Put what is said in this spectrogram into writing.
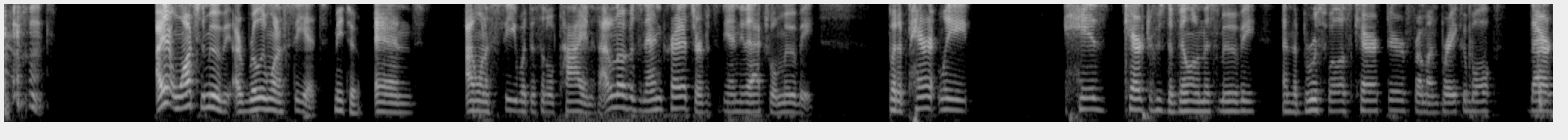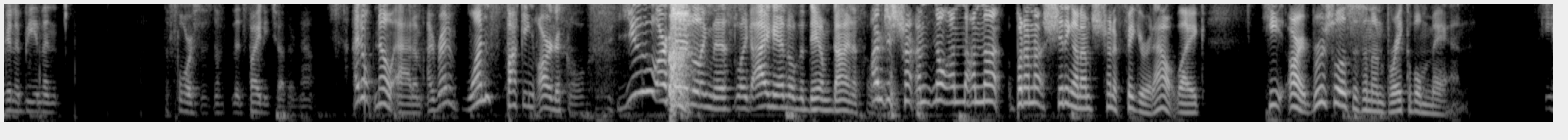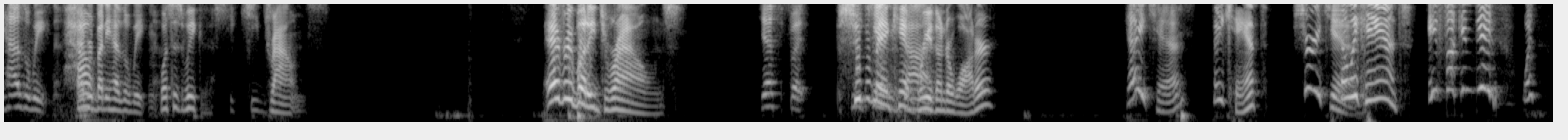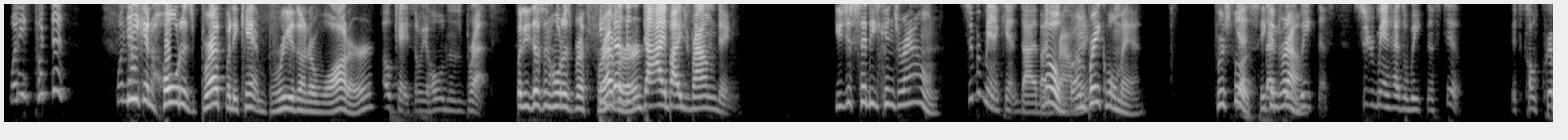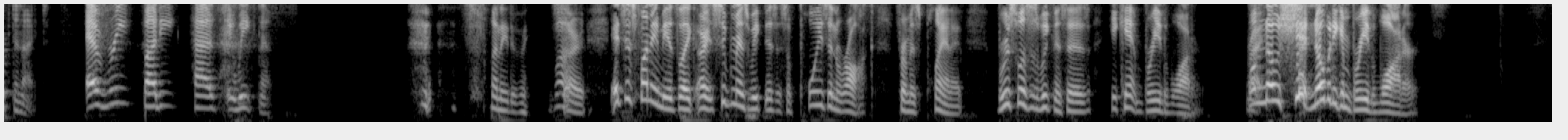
I didn't watch the movie. I really want to see it. Me too. and I want to see what this little tie-in is. I don't know if it's an end credits or if it's the end of the actual movie, but apparently, his character, who's the villain in this movie, and the Bruce Willis character from Unbreakable, they're gonna be the the forces that, that fight each other now. I don't know, Adam. I read one fucking article. You are handling this like I handled the damn dinosaur. I'm just trying. I'm no. I'm. I'm not. But I'm not shitting on. it. I'm just trying to figure it out. Like he. All right. Bruce Willis is an unbreakable man. He has a weakness. How- Everybody has a weakness. What's his weakness? he, he drowns. Everybody drowns. Yes, but Superman can't can't, breathe underwater. yeah, he can. He can't. Sure, he can. No, he can't. He fucking did when when he put the when He the, can hold his breath, but he can't breathe underwater. okay, so he holds his breath. But he doesn't hold his breath forever. He doesn't die by drowning. You just said he can drown. Superman can't die by no, drowning. unbreakable man. Bruce Willis, Yes, he can drown. Weakness. Superman has a weakness too. It's called kryptonite. Everybody has a weakness. It's funny to me. What? Sorry. It's just funny to me. It's like, all right, Superman's weakness is a poison rock from his planet. Bruce Willis's weakness is he can't breathe water. Well, no shit. Nobody can breathe water.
